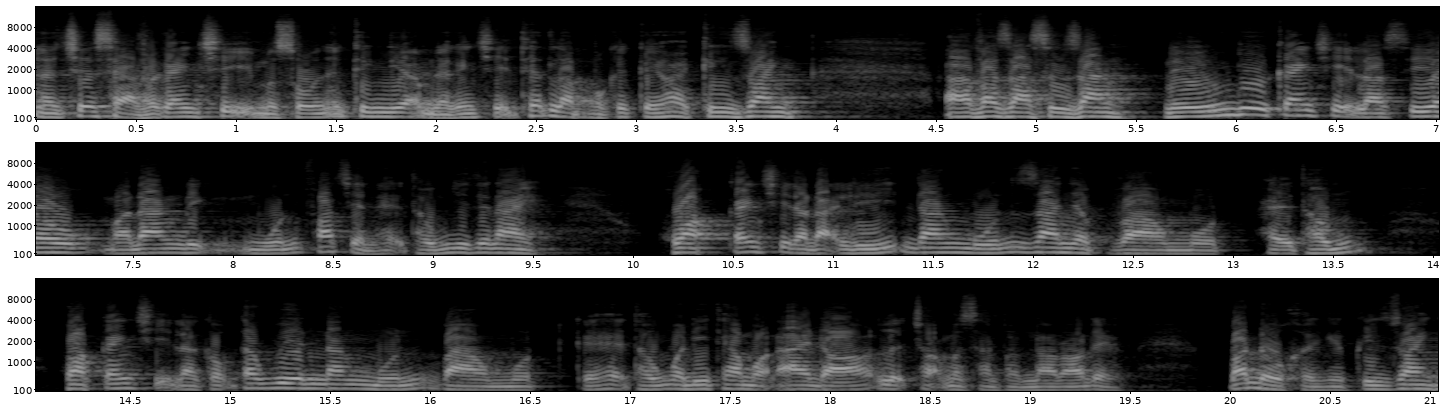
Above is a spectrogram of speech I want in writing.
à, chia sẻ với các anh chị một số những kinh nghiệm để các anh chị thiết lập một cái kế hoạch kinh doanh. À, và giả sử rằng nếu như các anh chị là CEO mà đang định muốn phát triển hệ thống như thế này, hoặc các anh chị là đại lý đang muốn gia nhập vào một hệ thống, hoặc các anh chị là cộng tác viên đang muốn vào một cái hệ thống và đi theo một ai đó lựa chọn một sản phẩm nào đó để bắt đầu khởi nghiệp kinh doanh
